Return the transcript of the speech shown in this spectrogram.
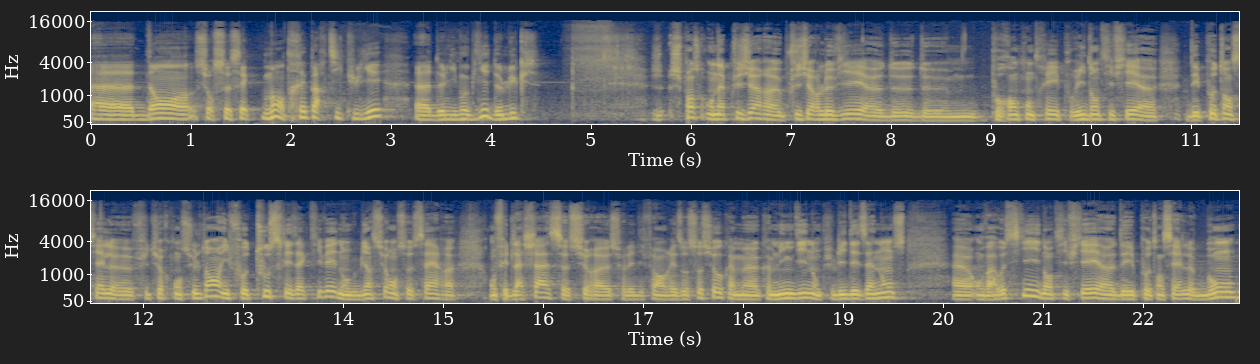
euh, sur ce segment très particulier euh, de l'immobilier de luxe je, pense qu'on a plusieurs, plusieurs leviers de, pour rencontrer, pour identifier des potentiels futurs consultants. Il faut tous les activer. Donc, bien sûr, on se sert, on fait de la chasse sur, sur les différents réseaux sociaux comme, comme LinkedIn, on publie des annonces. Euh, on va aussi identifier euh, des potentiels bons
